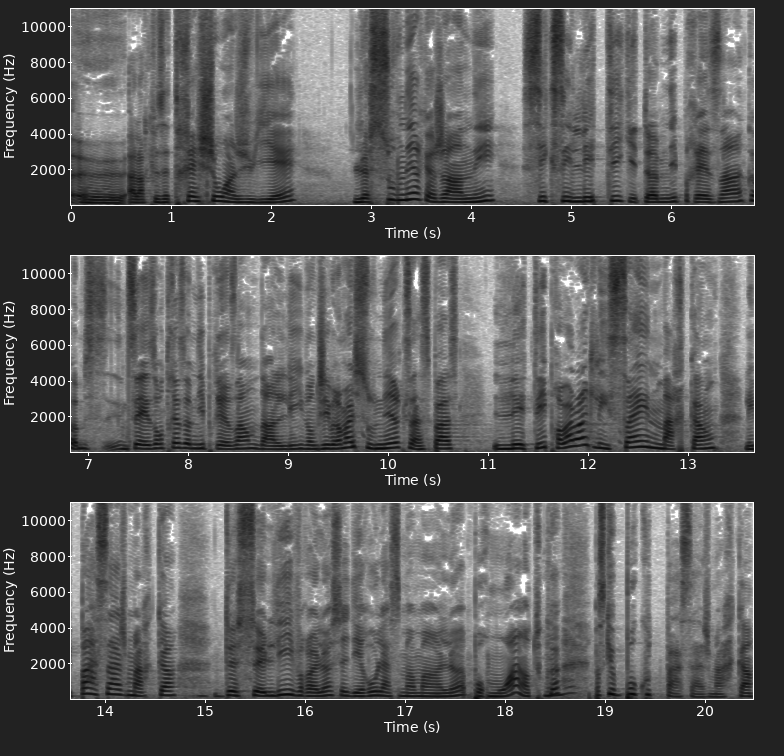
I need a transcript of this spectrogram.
euh, alors qu'il faisait très chaud en juillet, le souvenir que j'en ai, c'est que c'est l'été qui est omniprésent, comme une saison très omniprésente dans le livre. Donc, j'ai vraiment le souvenir que ça se passe l'été. Probablement que les scènes marquantes, les passages marquants de ce livre-là se déroulent à ce moment-là, pour moi en tout cas, parce qu'il y a beaucoup de passages marquants.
